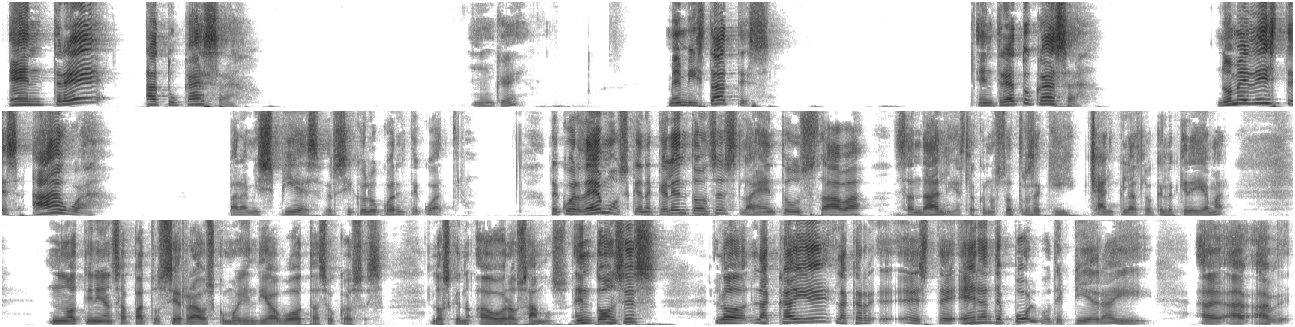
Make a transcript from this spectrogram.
entré a tu casa. ¿Ok? Me envistates. Entré a tu casa. No me diste agua para mis pies. Versículo 44. Recordemos que en aquel entonces la gente usaba sandalias, lo que nosotros aquí, chanclas, lo que le quiere llamar. No tenían zapatos cerrados como hoy en día, botas o cosas, los que ahora usamos. Entonces, la calle, este, eran de polvo, de piedra y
